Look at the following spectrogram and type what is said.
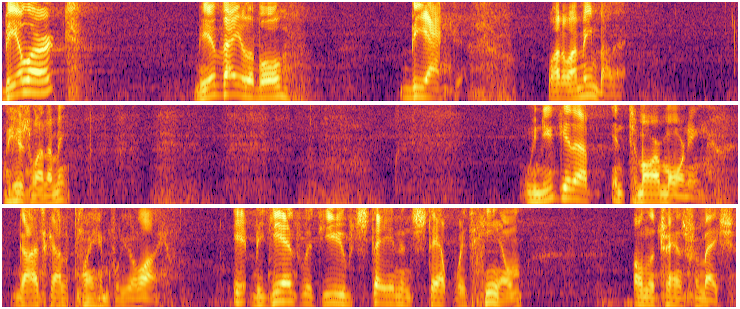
Be alert. Be available. Be active. What do I mean by that? Here's what I mean. When you get up in tomorrow morning, God's got a plan for your life. It begins with you staying in step with Him on the transformation.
